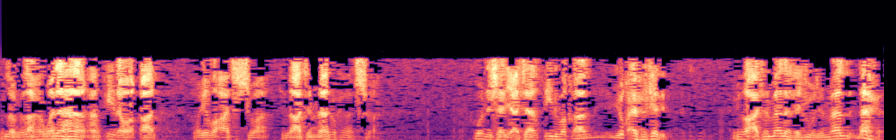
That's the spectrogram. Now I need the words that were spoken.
واللفظ الآخر ونهى عن قيل وقال وإضاعة السؤال إضاعة المال وكثرة السؤال كون الإنسان يعتاد قيل وقال يقع في الكذب. إضاعة المال لا تجوز المال نافع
